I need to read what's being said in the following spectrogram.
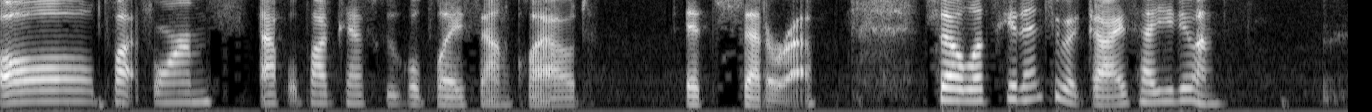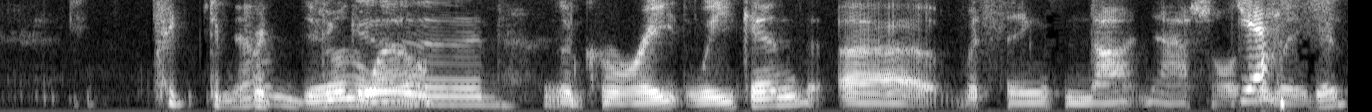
all platforms: Apple Podcasts, Google Play, SoundCloud, etc. So let's get into it, guys. How you doing? No, I'm doing well. It was a great weekend uh, with things not nationals Yes. related.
